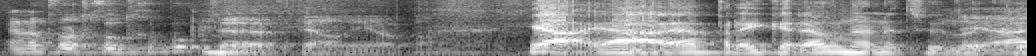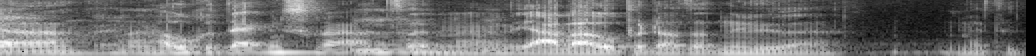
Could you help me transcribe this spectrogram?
En dat wordt goed geboekt, vertelde je ook al. Ja, ja, ja pre-corona natuurlijk. Ja, hoge dekkingsgraad. Mhm. En, eh, ja, we hopen dat het nu met het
